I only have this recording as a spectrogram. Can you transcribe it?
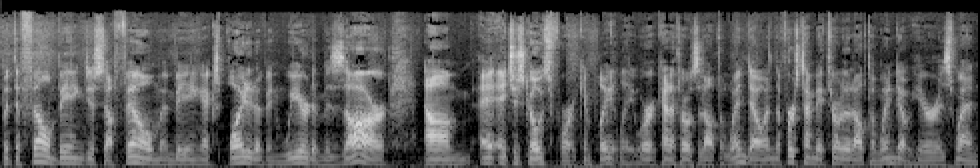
But the film being just a film and being exploitative and weird and bizarre, um, it, it, just goes for it completely, where it kind of throws it out the window. And the first time they throw it out the window here is when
